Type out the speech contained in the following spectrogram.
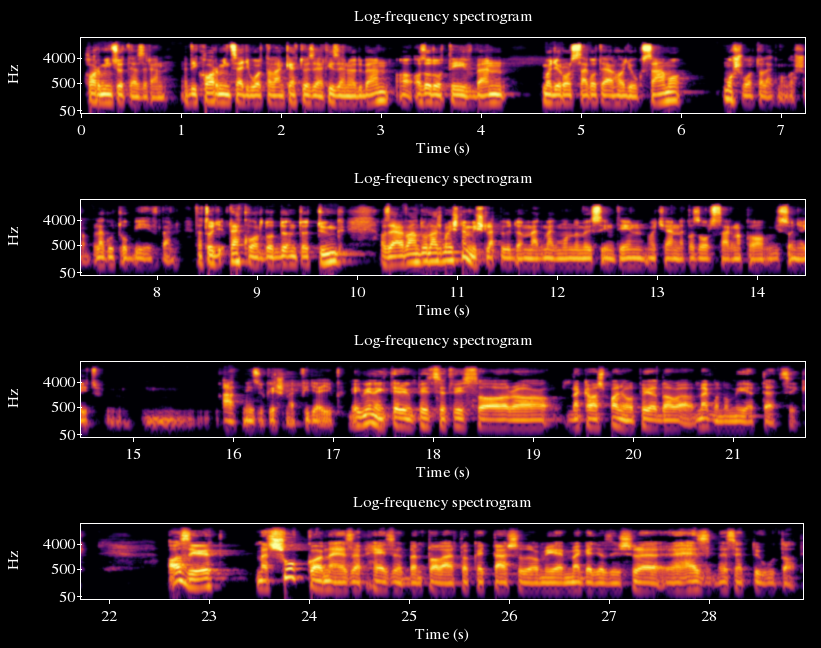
35 ezeren. Eddig 31 volt talán 2015-ben, az adott évben Magyarországot elhagyók száma, most volt a legmagasabb, legutóbbi évben. Tehát, hogy rekordot döntöttünk az elvándorlásban, és nem is lepődöm meg, megmondom őszintén, hogyha ennek az országnak a viszonyait átnézzük és megfigyeljük. Még mindig térjünk picit vissza arra, nekem a spanyol példa, megmondom miért tetszik. Azért, mert sokkal nehezebb helyzetben találtak egy társadalmi megegyezésrehez vezető utat.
